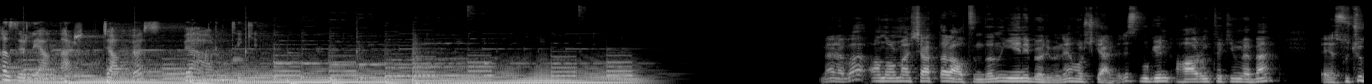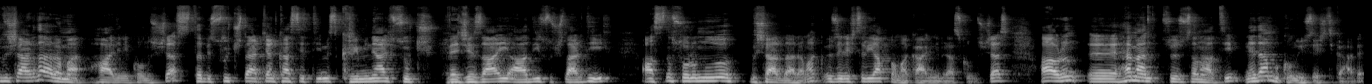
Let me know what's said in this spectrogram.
Hazırlayanlar Can Öz ve Harun Tekin. Merhaba, Anormal Şartlar Altında'nın yeni bölümüne hoş geldiniz. Bugün Harun Tekin ve ben e, suçu dışarıda arama halini konuşacağız. Tabii suç derken kastettiğimiz kriminal suç ve cezai adi suçlar değil. Aslında sorumluluğu dışarıda aramak, öz eleştiri yapmamak halini biraz konuşacağız. Harun e, hemen sözü sana atayım. Neden bu konuyu seçtik abi?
